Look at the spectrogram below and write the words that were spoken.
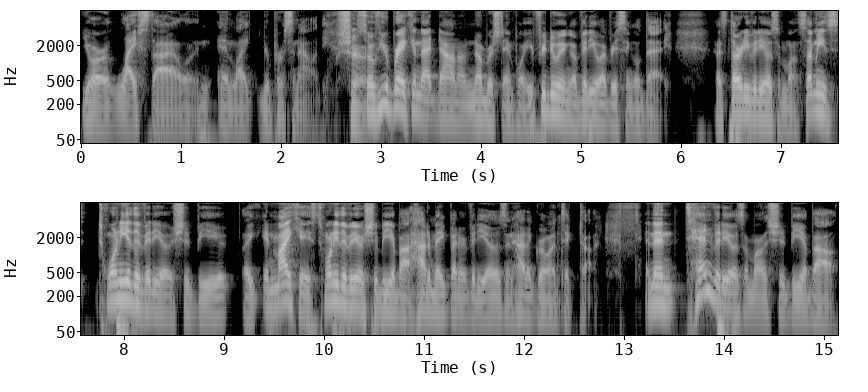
your lifestyle and and like your personality. Sure. So if you're breaking that down on a number standpoint, if you're doing a video every single day, that's 30 videos a month. So that means 20 of the videos should be like in my case, 20 of the videos should be about how to make better videos and how to grow on TikTok. And then 10 videos a month should be about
